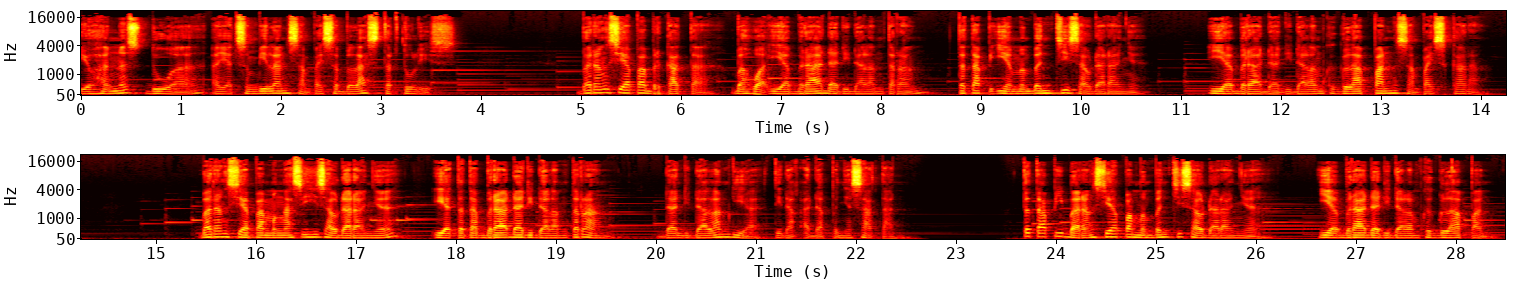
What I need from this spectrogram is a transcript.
Yohanes 2 ayat 9 sampai 11 tertulis, Barang siapa berkata bahwa ia berada di dalam terang, tetapi ia membenci saudaranya, ia berada di dalam kegelapan sampai sekarang. Barang siapa mengasihi saudaranya, ia tetap berada di dalam terang, dan di dalam dia tidak ada penyesatan. Tetapi barang siapa membenci saudaranya, ia berada di dalam kegelapan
